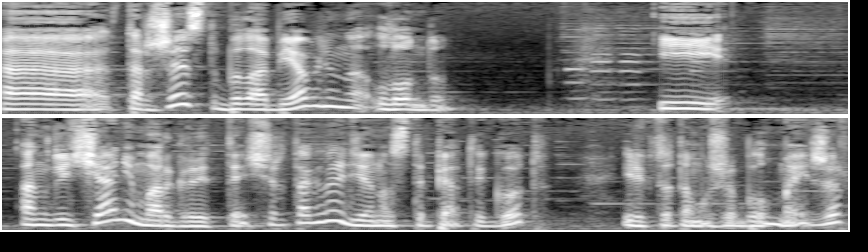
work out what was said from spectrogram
э, торжеств было объявлено Лондон. И англичане, Маргарет Тэтчер тогда, 95-й год, или кто там уже был Мейджор.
